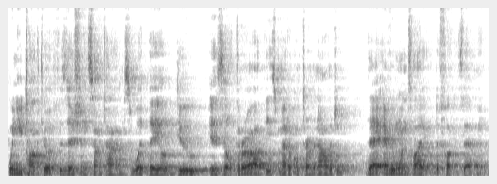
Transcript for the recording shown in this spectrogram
when you talk to a physician, sometimes what they'll do is they'll throw out these medical terminology that everyone's like, "The fuck does that mean?"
